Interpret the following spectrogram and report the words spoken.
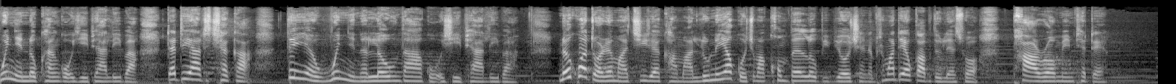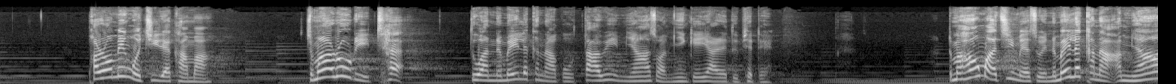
ဝိညာဉ်နှုတ်ခမ်းကိုရည်ဖြားလေးပါတတိယတစ်ချက်ကသင်ရဲ့ဝိညာဉ်နှလုံးသားကိုရည်ဖြားလေးပါနှုတ်ခွက်တော်ထဲမှာကြီးတဲ့အခါမှာလူနှစ်ယောက်ကိုကျွန်မ compare လုပ်ပြီးပြောချင်တယ်ပထမတစ်ယောက်ကဘာလို့လဲဆိုတော့ paromin ဖြစ်တယ် paromin ကိုကြီးတဲ့အခါမှာကျမတို့တွေထက်သူကနမိတ်လက္ခဏာကိုတာ၍များစွာမြင်ခဲ့ရတဲ့သူဖြစ်တယ် ဓမ္မဟောင်းမှာကြည့်မယ်ဆိုရင်နမိတ်လက္ခဏာအများ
